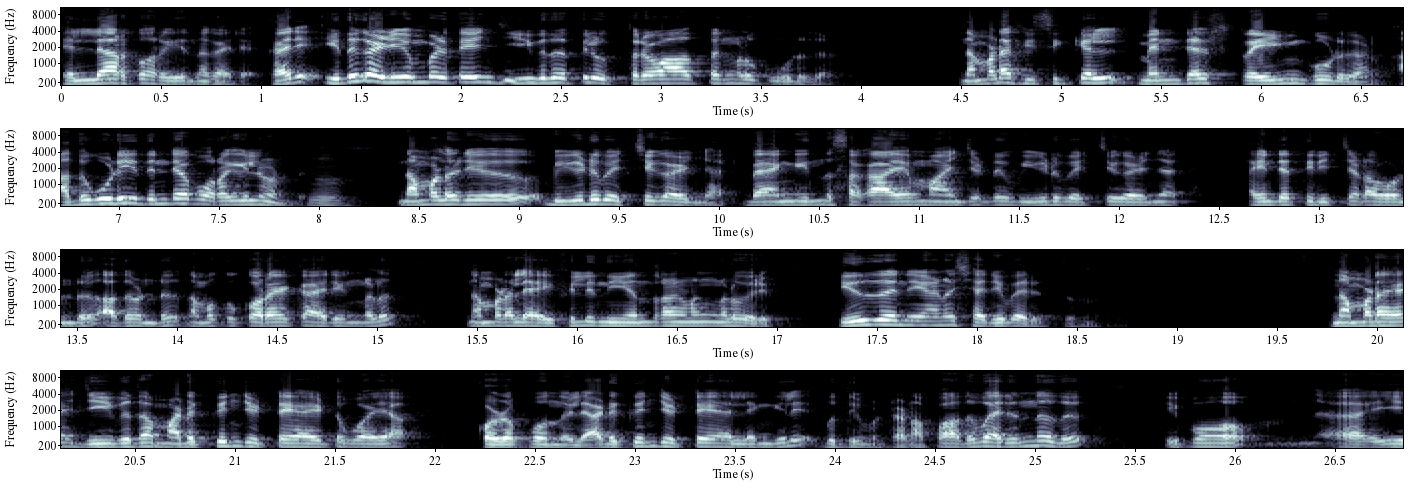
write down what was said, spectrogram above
എല്ലാവർക്കും അറിയുന്ന കാര്യം. കാര്യം ഇത് കഴിയുമ്പോഴത്തേക്കും ജീവിതത്തിൽ ഉത്തരവാദിത്തങ്ങൾ കൂടുകയാണ്. നമ്മുടെ ഫിസിക്കൽ മെന്റൽ സ്ട്രെയിൻ കൂടുകയാണ്. അതുകൂടി ഇതിന്റെ പുറകിലുണ്ട്. നമ്മളൊരു വീട് വെച്ച് കഴിഞ്ഞാൽ ബാങ്കിൽ നിന്ന് സഹായം വാങ്ങിച്ചിട്ട് വീട് വെച്ച് കഴിഞ്ഞാൽ അതിന്റെ തിരിച്ചടവുണ്ട് അതുണ്ട്. നമുക്ക് കുറേ കാര്യങ്ങൾ നമ്മുടെ ലൈഫിൽ നിയന്ത്രണങ്ങൾ വരും. ഇത് തന്നെയാണ് ശരി വരുത്തുന്നത് നമ്മുടെ ജീവിതം അടുക്കും ചിട്ടയായിട്ട് പോയ കുഴപ്പമൊന്നുമില്ല. അടുക്കും ചിട്ടയല്ലെങ്കിൽ ബുദ്ധിമുട്ടാണ്. അപ്പോൾ അത് വരുന്നത് ഇപ്പോൾ ഈ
